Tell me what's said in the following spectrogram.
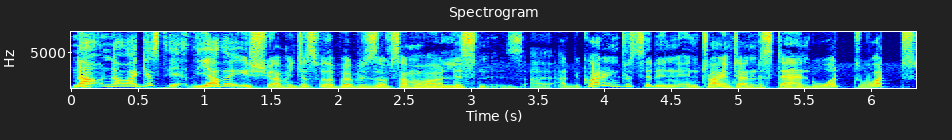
Now, now, I guess the the other issue, I mean, just for the purposes of some of our listeners, I, would be quite interested in, in trying to understand what what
